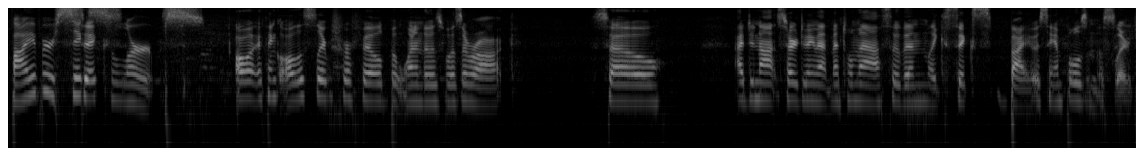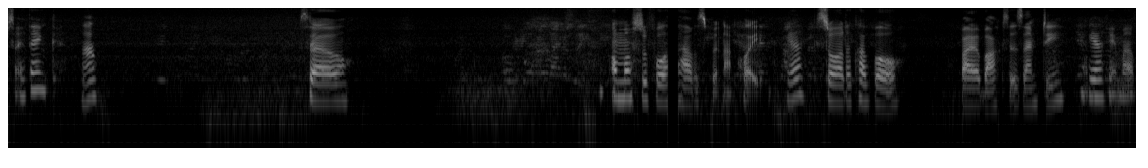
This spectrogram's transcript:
Five or six, Six. slurps. all I think all the slurps were filled, but one of those was a rock. So I did not start doing that mental math. So then like six bio samples in the slurps, I think. Wow. So almost a full house, but not quite. Yeah, Still had a couple bio boxes empty. Yeah. Came up.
